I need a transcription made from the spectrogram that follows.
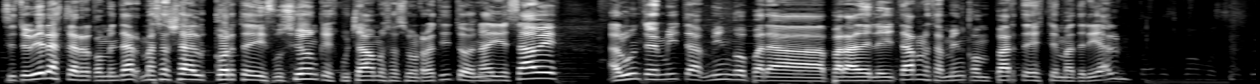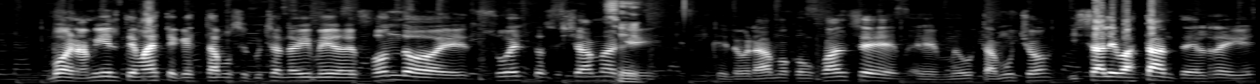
Si tuvieras que recomendar, más allá del corte de difusión que escuchábamos hace un ratito, nadie sabe, algún temita, Mingo, para, para deleitarnos también con parte de este material. Bueno, a mí el tema este que estamos escuchando ahí medio de fondo, eh, Suelto se llama, Sí. que, que lo grabamos con Juanse, eh, me gusta mucho y sale bastante del reggae.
